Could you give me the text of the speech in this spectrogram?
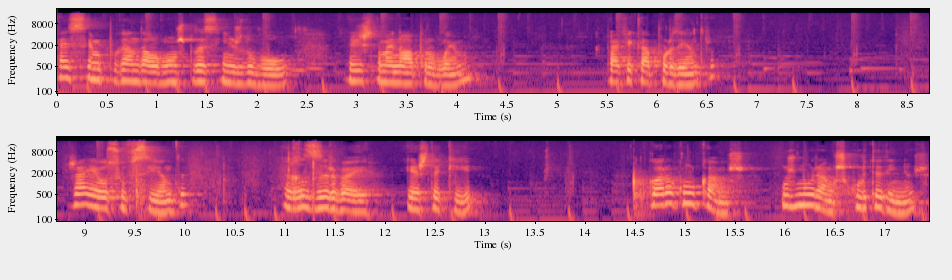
Vai sempre pegando alguns pedacinhos do bolo, mas isto também não há problema. Vai ficar por dentro. Já é o suficiente. Reservei este aqui Agora colocamos os morangos cortadinhos.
